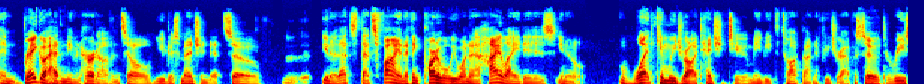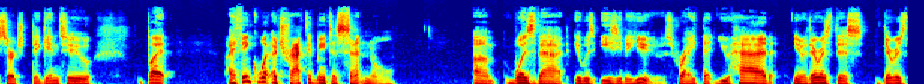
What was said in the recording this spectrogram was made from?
and rego i hadn't even heard of until you just mentioned it so you know that's that's fine. I think part of what we want to highlight is you know what can we draw attention to maybe to talk about in a future episode to research dig into. But i think what attracted me to sentinel um, was that it was easy to use right? That you had you know there was this there was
